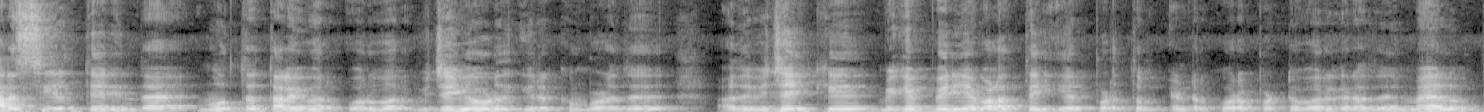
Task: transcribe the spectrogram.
அரசியல் தெரிந்த மூத்த தலைவர் ஒருவர் விஜயோடு இருக்கும் பொழுது அது விஜய்க்கு மிகப்பெரிய பலத்தை ஏற்படுத்தும் என்று கூறப்பட்டு வருகிறது. மேலும்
